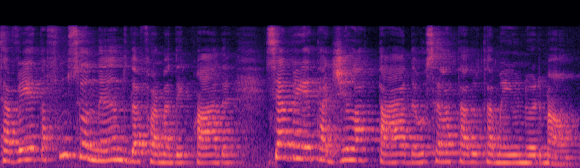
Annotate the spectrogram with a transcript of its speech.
se a veia está funcionando da forma adequada, se a veia está dilatada ou se ela está do tamanho normal.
